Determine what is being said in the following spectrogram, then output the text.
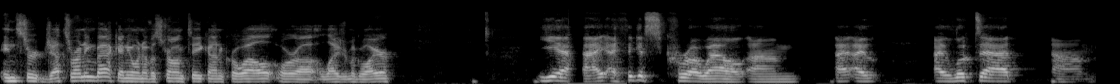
Insert Jets running back. Anyone have a strong take on Crowell or uh, Elijah McGuire? Yeah, I, I think it's Crowell. Um, I, I I looked at um,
